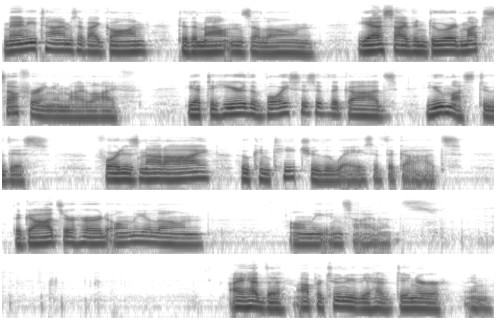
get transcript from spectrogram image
Many times have I gone to the mountains alone. Yes, I've endured much suffering in my life. Yet to hear the voices of the gods, you must do this, for it is not I who can teach you the ways of the gods. The gods are heard only alone, only in silence. I had the opportunity to have dinner and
